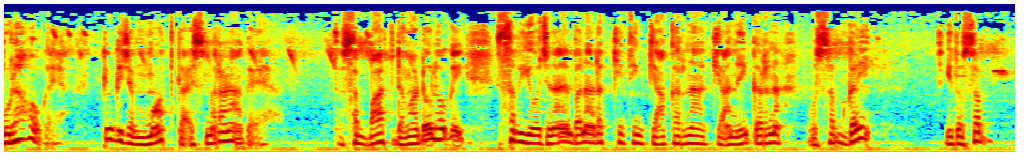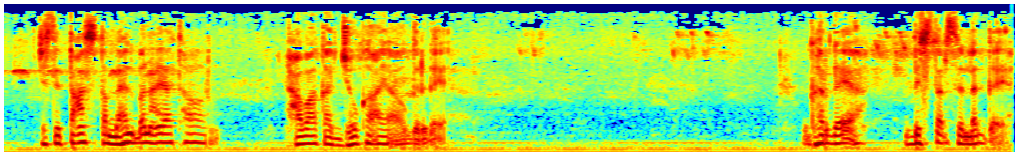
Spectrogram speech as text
बूढ़ा हो गया, क्योंकि जब मौत का स्मरण आ गया तो सब बात डमाडोल हो गई। सब योजनाएँ बना रखी थी, क्या करना, क्या नहीं करना, वो सब गई। ये तो सब जैसे ताश का महल बनाया था और हवा का झोंका आया और गिर गया। घर गया, बिस्तर से लग गया।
